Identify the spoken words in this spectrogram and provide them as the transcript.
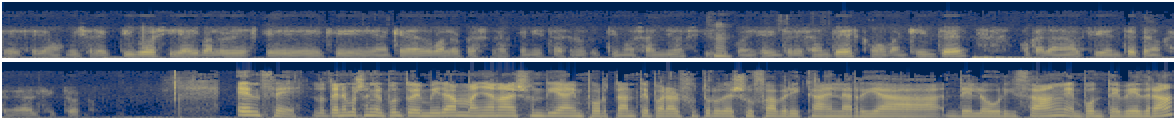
Eh, seríamos muy selectivos y hay valores que, que han creado valor para sus accionistas en los últimos años y hmm. pueden ser interesantes como Bank Inter o Catalán Occidente, pero en general el sector no. ENCE, lo tenemos en el punto de mira. Mañana es un día importante para el futuro de su fábrica en la ría de Lourizán, en Pontevedra.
